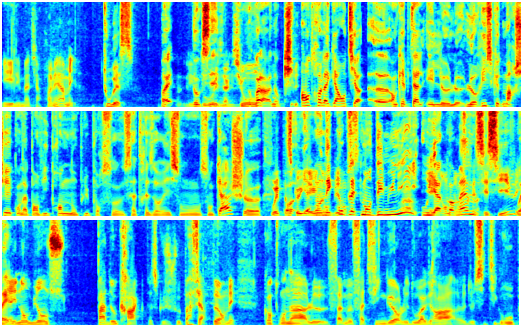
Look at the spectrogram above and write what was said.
et les matières premières, mais tout baisse. Ouais, donc c'est actions. voilà, donc entre la garantie euh, en capital et le, risque de marché qu'on n'a pas envie de prendre non plus pour sa trésorerie et son, cash, euh, oui, parce euh, on est complètement démuni où il y a, quand même récessive, il y a une ambiance pas de crack parce que je veux pas faire peur, mais quand on a le fameux fat finger, le doigt gras euh, de Citigroup,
